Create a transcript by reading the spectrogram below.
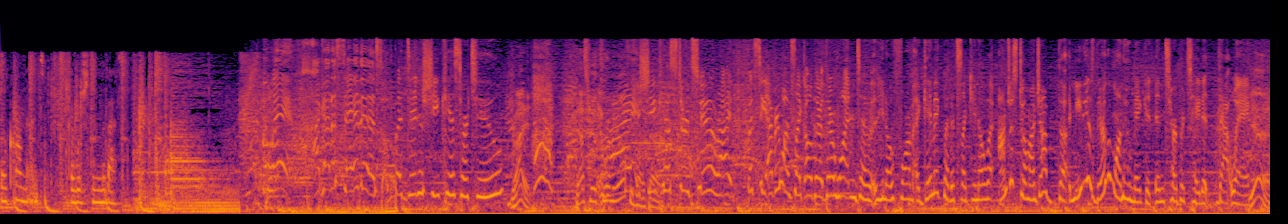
no comment. I wish them the best. Didn't she kiss her too? Right. That's what threw right. me off about she that. She kissed her too, right? But see, everyone's like, oh, they're they're wanting to, you know, form a gimmick, but it's like, you know what? I'm just doing my job. The media's they're the one who make it interpretate it that way. Yeah.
